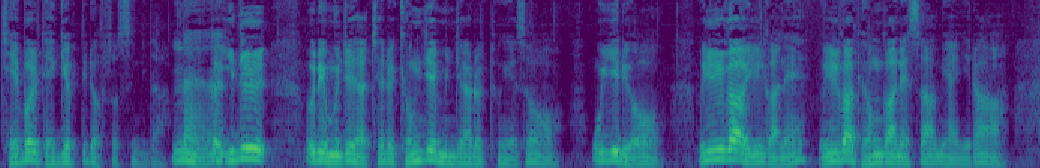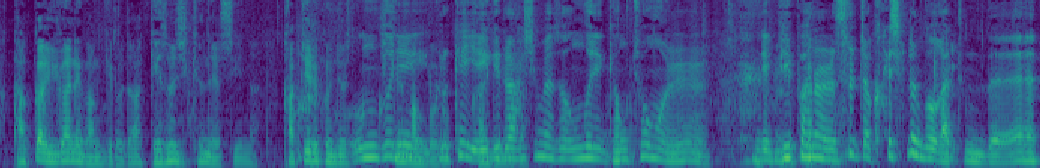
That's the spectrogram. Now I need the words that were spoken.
재벌 대기업들이 없었습니다. 네. 그러니까 이들의 문제 자체를 경제 민주화를 통해서 오히려 을과 일 간의 을과 병 간의 싸움이 아니라 각각 일간의 관계로다 개선시켜낼 수 있는 갑질을 건져 아, 은근히 방법으로 그렇게 얘기를 하시면서 은근히 경총을 이제 비판을 슬쩍 하시는 것 같은데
